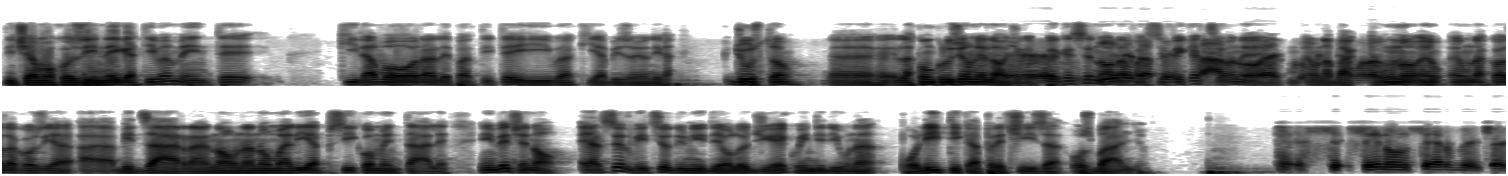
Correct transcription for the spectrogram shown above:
diciamo così, negativamente chi lavora, le partite IVA, chi ha bisogno di giusto? Eh, la conclusione è logica, eh, perché se no la falsificazione pensarlo, ecco, è, una, ba- uno, è, una, cosa così a, a bizzarra, no? un'anomalia psicomentale, e invece no, è al servizio di un'ideologia e quindi di una politica precisa, o sbaglio? Eh, se, non serve, cioè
